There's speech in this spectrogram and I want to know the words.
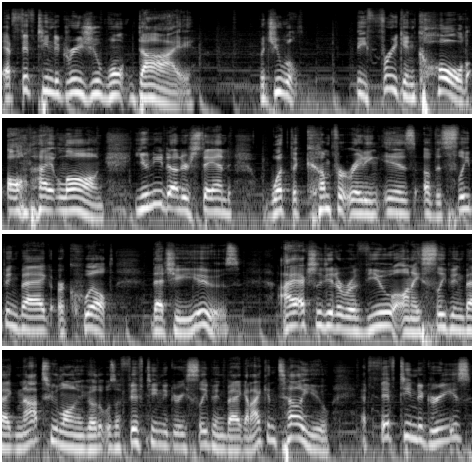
at 15 degrees, you won't die, but you will be freaking cold all night long. You need to understand what the comfort rating is of the sleeping bag or quilt that you use. I actually did a review on a sleeping bag not too long ago that was a 15 degree sleeping bag, and I can tell you at 15 degrees,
